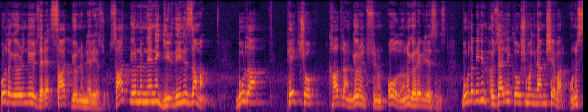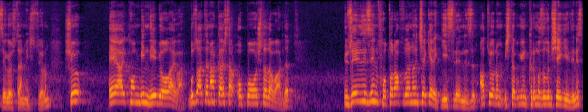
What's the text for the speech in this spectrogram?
Burada göründüğü üzere saat görünümleri yazıyor. Saat görünümlerine girdiğiniz zaman burada pek çok kadran görüntüsünün olduğunu görebilirsiniz. Burada benim özellikle hoşuma giden bir şey var. Onu size göstermek istiyorum. Şu AI Kombin diye bir olay var. Bu zaten arkadaşlar Oppo Watch'ta da vardı. Üzerinizin fotoğraflarını çekerek giysilerinizin atıyorum işte bugün kırmızılı bir şey giydiniz.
